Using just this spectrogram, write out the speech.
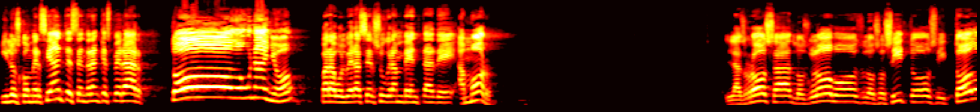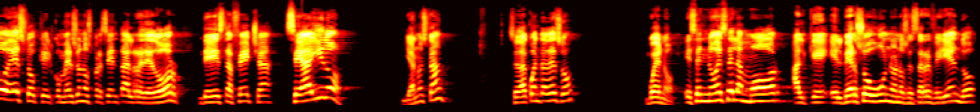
Y los comerciantes tendrán que esperar todo un año para volver a hacer su gran venta de amor las rosas, los globos, los ositos y todo esto que el comercio nos presenta alrededor de esta fecha se ha ido. Ya no está. ¿Se da cuenta de eso? Bueno, ese no es el amor al que el verso 1 nos está refiriendo.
